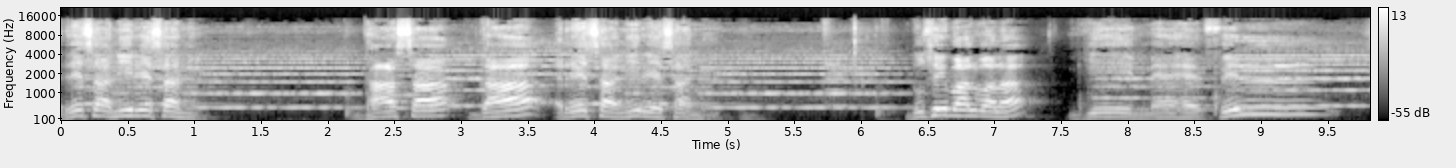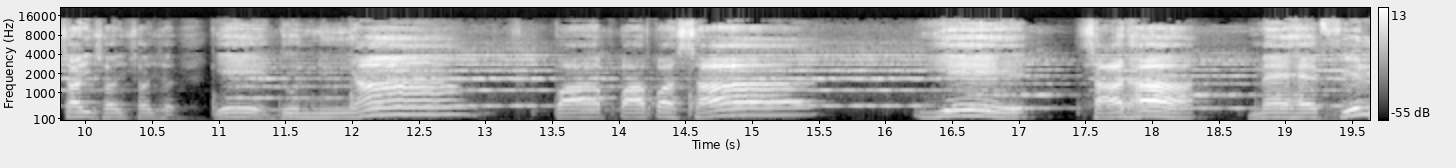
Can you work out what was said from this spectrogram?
रेसानी रेसानी। धासा, गा, रेसानी रेसानी। दूसरी बाल वाला, ये महफिल सॉरी सॉरी सॉरी सॉरी ये दुनिया, पा, पापा सा, ये साधा महफिल।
